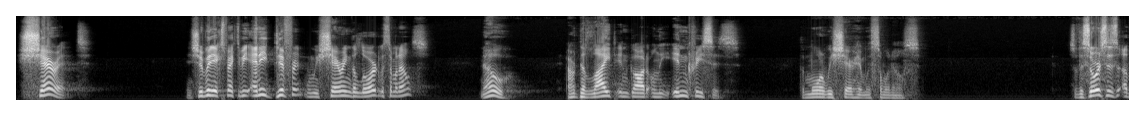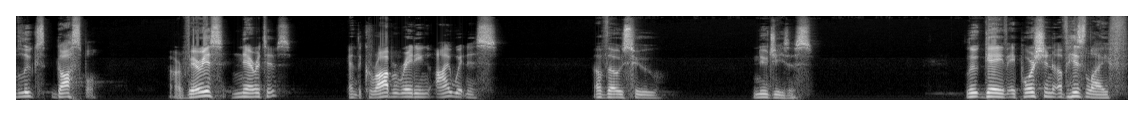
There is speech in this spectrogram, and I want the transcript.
share it. And should we expect to be any different when we're sharing the Lord with someone else? No. Our delight in God only increases the more we share Him with someone else. So the sources of Luke's gospel are various narratives and the corroborating eyewitness of those who knew Jesus. Luke gave a portion of his life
